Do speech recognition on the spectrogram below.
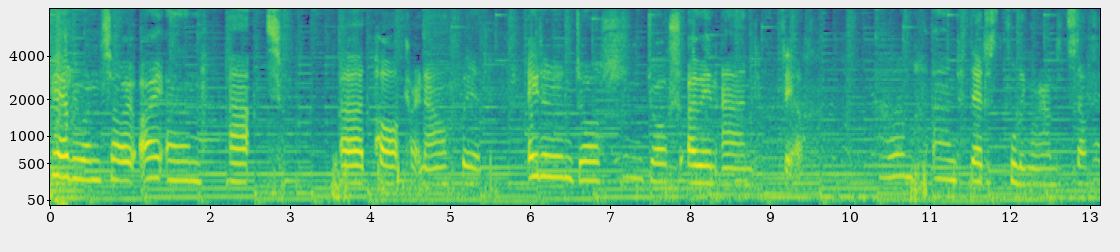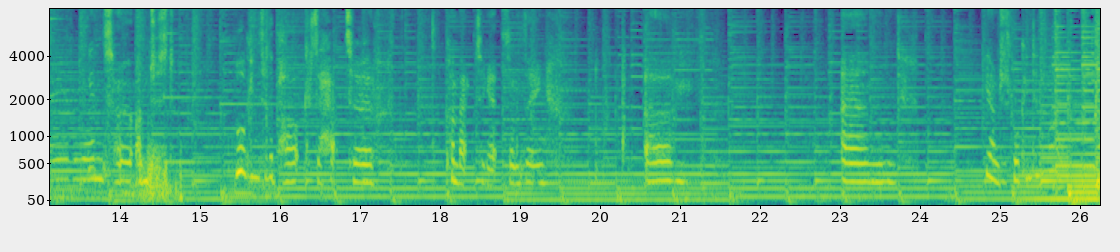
Hey everyone, so I am at uh, the park right now with Aiden, Josh, Josh, Owen, and Thea. Um, and they're just fooling around and stuff. And so I'm just walking to the park because I had to come back to get something. Um, and yeah, I'm just walking to the park.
